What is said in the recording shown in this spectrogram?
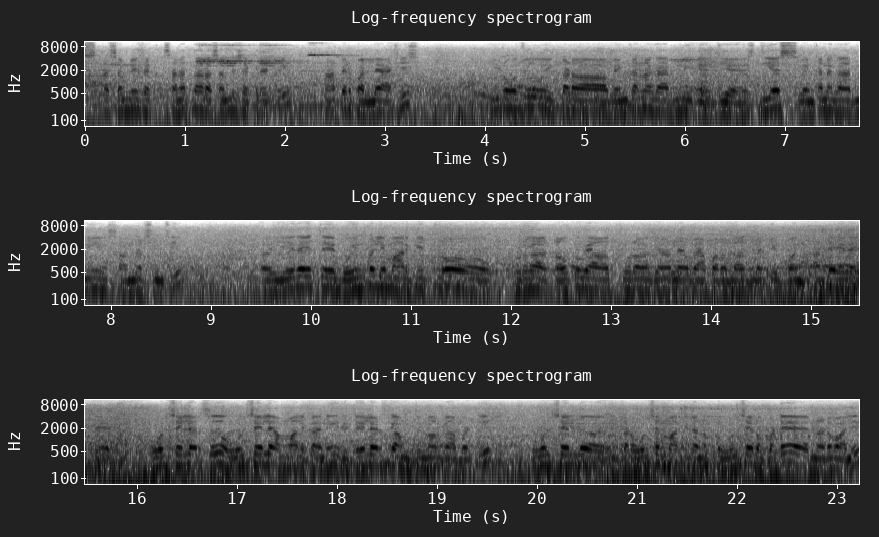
యూత్ అసెంబ్లీ సెక్ సనత్నగర్ అసెంబ్లీ సెక్రటరీ. నా పేరు పల్లె ఆశీష్. ఈరోజు ఇక్కడ వెంకన్న గారిని ఎస్జిఎస్ వెంకన్న గారిని సందర్శించి ఏదైతే బోయినపల్లి మార్కెట్లో కూరగా చౌక వ్యా కూరగాయల వ్యాపారదారులకు ఇబ్బంది అంటే ఏదైతే హోల్సేలర్స్ హోల్సేలే అమ్మాలి కానీ రిటైలర్స్గా అమ్ముతున్నారు కాబట్టి హోల్సేల్ ఇక్కడ హోల్సేల్ మార్కెట్ అన్నప్పుడు హోల్సేల్ ఒకటే నడవాలి.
